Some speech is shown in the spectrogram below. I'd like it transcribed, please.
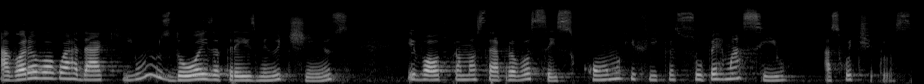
Agora eu vou aguardar aqui uns dois a três minutinhos e volto para mostrar para vocês como que fica super macio as cutículas.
